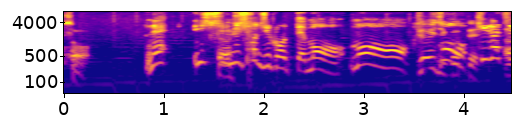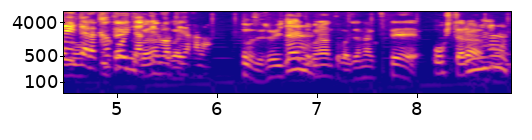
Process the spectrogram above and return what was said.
そう。ね。一瞬でしょ事故って。もうもうもう気が付いたら過去になってるわけだから。そうでしょ？痛いとかなんとかじゃなくて、うん、起きたらもうっ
